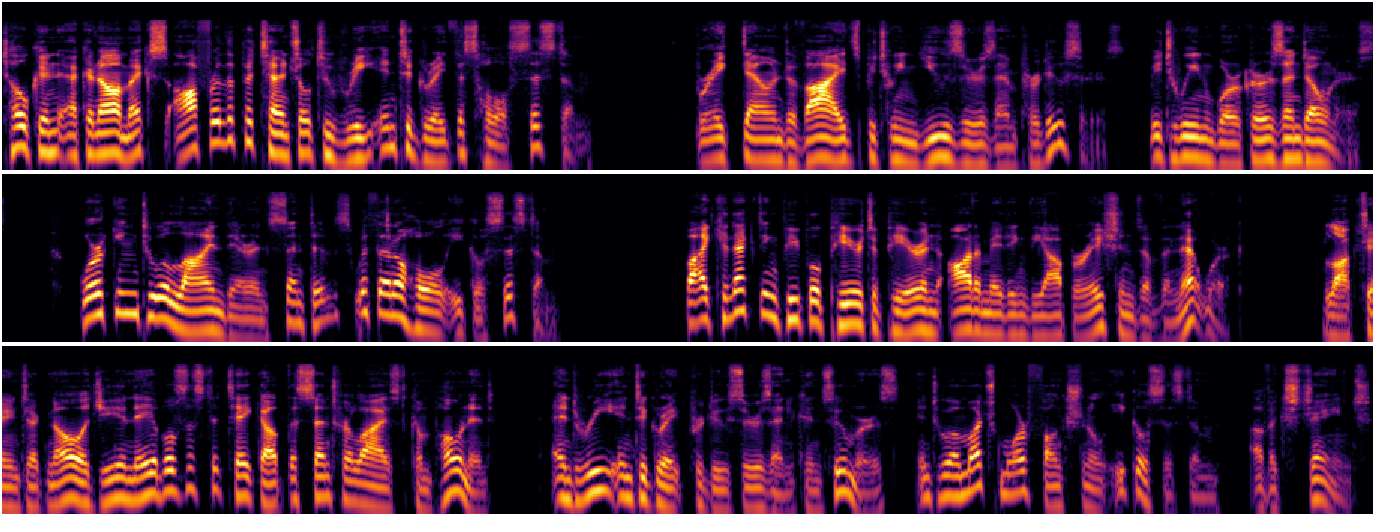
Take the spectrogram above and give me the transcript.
Token economics offer the potential to reintegrate this whole system, break down divides between users and producers, between workers and owners, working to align their incentives within a whole ecosystem. By connecting people peer to peer and automating the operations of the network, blockchain technology enables us to take out the centralized component and reintegrate producers and consumers into a much more functional ecosystem of exchange.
